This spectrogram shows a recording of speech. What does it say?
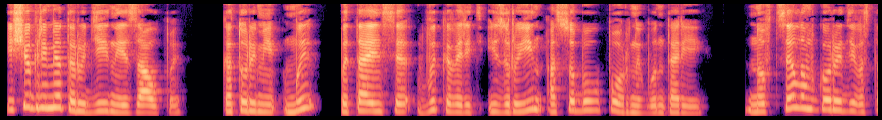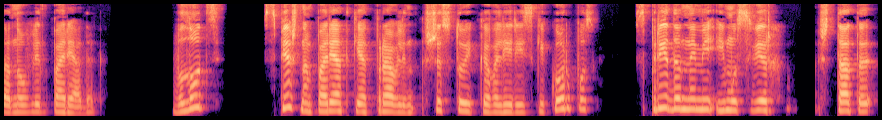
еще гремят орудийные залпы, которыми мы пытаемся выковырять из руин особо упорных бунтарей, но в целом в городе восстановлен порядок. В Лодзь в спешном порядке отправлен 6-й кавалерийский корпус с приданными ему сверх штата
